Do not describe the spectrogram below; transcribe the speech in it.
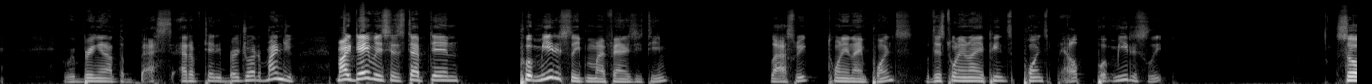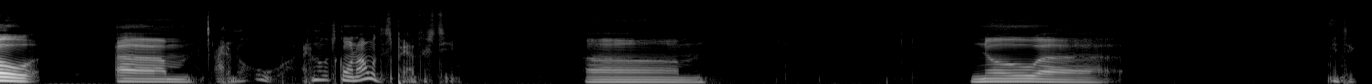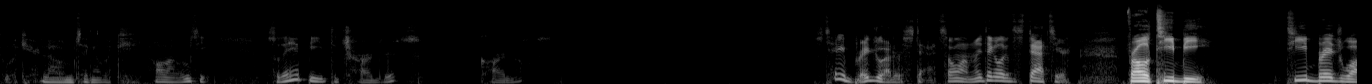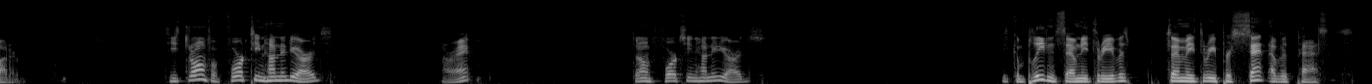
We're bringing out the best out of Teddy Bridgewater. Mind you, Mike Davis has stepped in, put me to sleep in my fantasy team last week, 29 points. With this 29 points, helped put me to sleep. So, um, I don't know. I don't know what's going on with this Panthers team. Um, no, uh, let me take a look here. No, I'm taking a look. Hold on, let me see. So they beat the Chargers, Cardinals. It's Teddy Bridgewater stats. Hold on, let me take a look at the stats here. For all TB. T Bridgewater. He's throwing for 1,400 yards. All right. Throwing 1,400 yards. He's completing 73 of his 73% of his passes.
